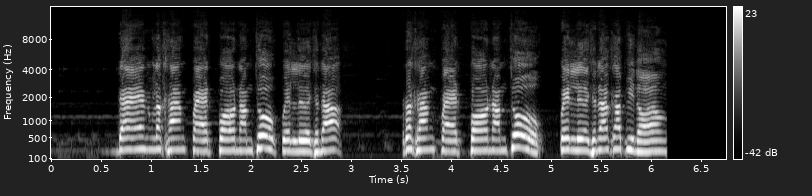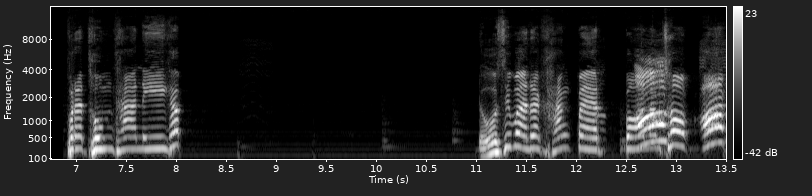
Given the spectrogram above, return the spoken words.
ำแดงระฆังแปดปอนำโชคเป็นเรือชนะ ระฆังแปดปอนำโชค เป็นเรือชนะครับพี่น้อง ประทุมธานีครับ ดูสิว่าระฆังแปดปอนำโชคออก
